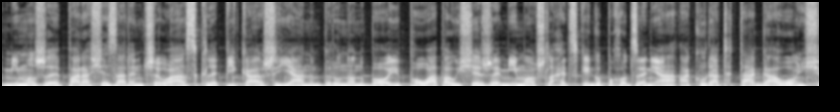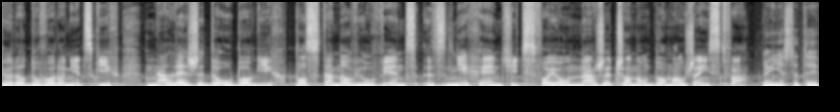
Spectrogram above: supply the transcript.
Mimo, że para się zaręczyła, sklepikarz Jan Brunon Boy połapał się, że mimo szlacheckiego pochodzenia, akurat ta gałąź rodu woronieckich należy do ubogich. Postanowił więc zniechęcić swoją narzeczoną do małżeństwa. No i niestety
